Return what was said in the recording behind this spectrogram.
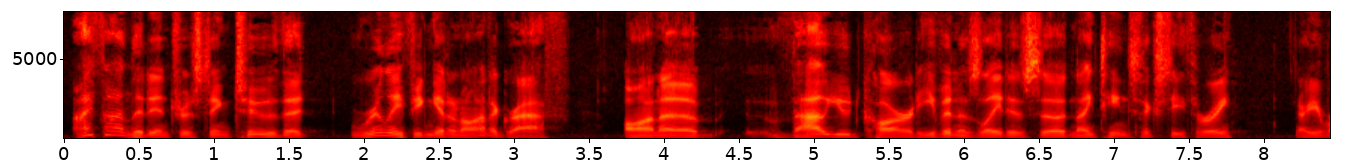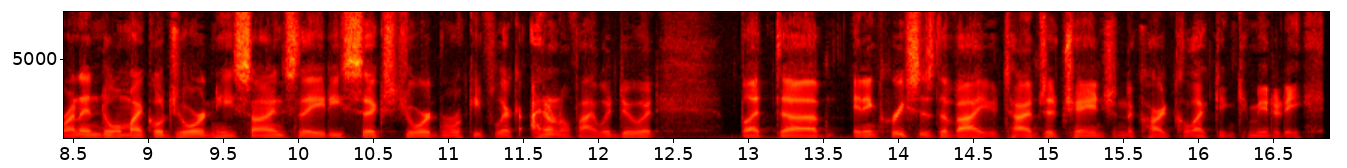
I find it interesting, too, that really, if you can get an autograph on a valued card, even as late as uh, 1963, now you run into a Michael Jordan, he signs the 86 Jordan rookie flick. I don't know if I would do it, but uh, it increases the value. Times have changed in the card collecting community.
